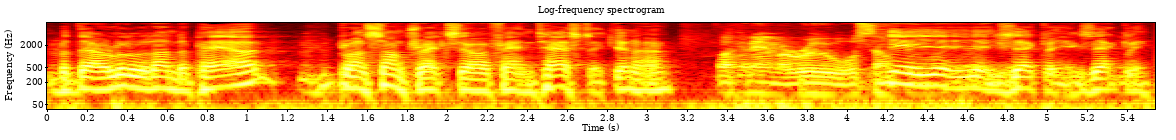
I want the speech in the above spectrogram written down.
but they were a little bit underpowered. Mm-hmm. But on some tracks, they were fantastic, you know. Like an Amaroo or something. Yeah, yeah, yeah, exactly, exactly.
